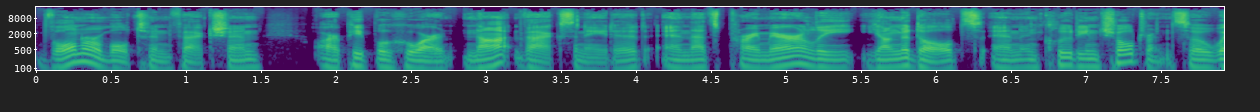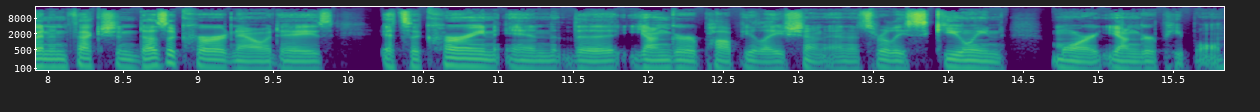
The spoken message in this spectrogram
vulnerable to infection are people who are not vaccinated, and that's primarily young adults and including children. So when infection does occur nowadays, it's occurring in the younger population and it's really skewing more younger people.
